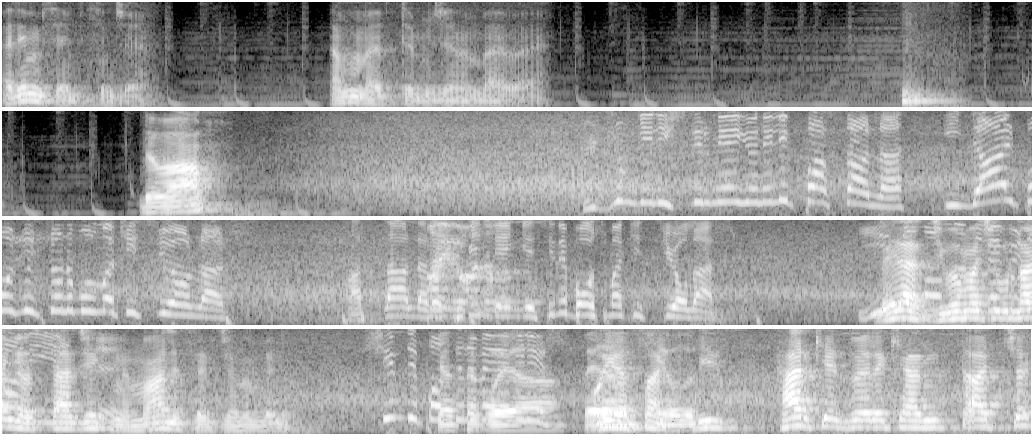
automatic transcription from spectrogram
Arayayım mı seni bitince? Tamam öptüm canım bay bay. Devam. Hücum geliştirmeye yönelik paslarla ideal pozisyonu bulmak istiyorlar. Paslarla rakibin dengesini bozmak istiyorlar. İyi Beyler ve maçı buradan müdahaleyi gösterecek yaptı. mi? Maalesef canım benim. Şimdi pasını Yasak o verebilir. ya. O bir yasak. şey olur. Biz herkes böyle kendisi de açacak.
